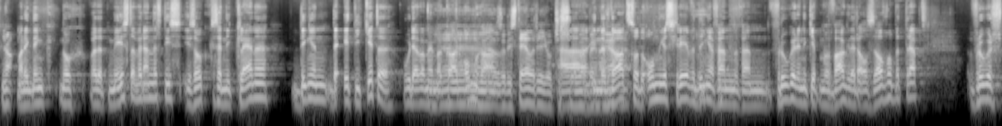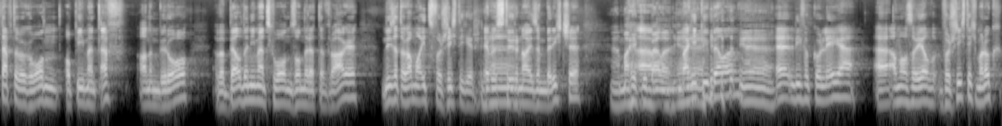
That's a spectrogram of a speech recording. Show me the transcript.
Ja. Maar ik denk nog wat het meeste veranderd is, is ook, zijn die kleine dingen, de etiketten, hoe dat we met elkaar Ja, ja, ja, omgaan. zo die stijlregeltjes. Eh, bijna, inderdaad, zo de ongeschreven dingen van, van vroeger, en ik heb me vaak daar al zelf op betrapt. Vroeger stapten we gewoon op iemand af aan een bureau. We belden iemand gewoon zonder het te vragen. Nu is dat toch allemaal iets voorzichtiger. We sturen nou eens een berichtje. Ja, mag ik u Ehm, bellen? Mag ik u bellen? Eh, lieve collega. Eh, allemaal zo heel voorzichtig, maar ook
